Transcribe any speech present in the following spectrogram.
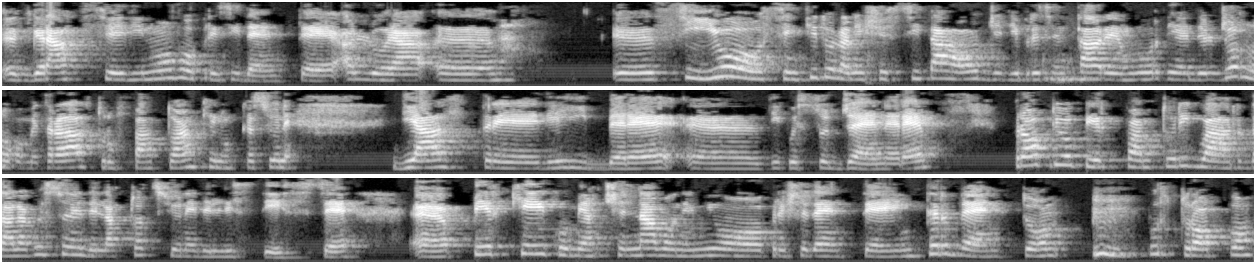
Eh, grazie di nuovo Presidente. Allora, eh, eh, sì, io ho sentito la necessità oggi di presentare un ordine del giorno, come tra l'altro ho fatto anche in occasione di altre delibere eh, di questo genere, proprio per quanto riguarda la questione dell'attuazione delle stesse, eh, perché come accennavo nel mio precedente intervento, purtroppo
